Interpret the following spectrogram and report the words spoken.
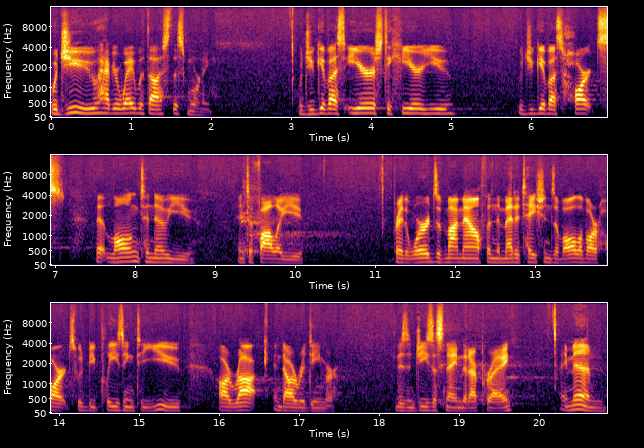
would you have your way with us this morning? Would you give us ears to hear you? Would you give us hearts that long to know you and to follow you? Pray the words of my mouth and the meditations of all of our hearts would be pleasing to you, our rock and our redeemer. It is in Jesus' name that I pray. Amen.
